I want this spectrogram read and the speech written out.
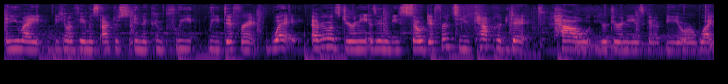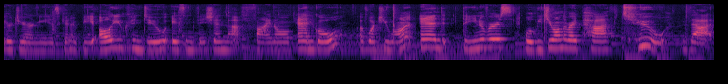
and you might become a famous actress in a completely different way. Everyone's journey is gonna be so different, so you can't predict how your journey is gonna be or what your journey is gonna be. All you can do is envision that final end goal of what you want, and the universe will lead you on the right path to that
